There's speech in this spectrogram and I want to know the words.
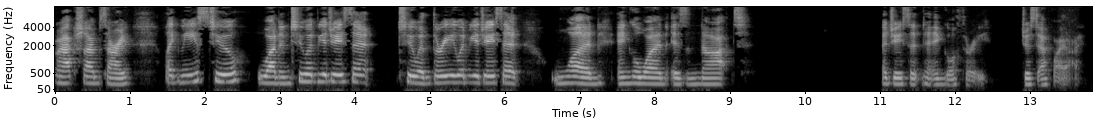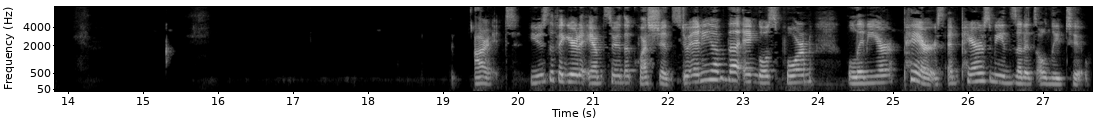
Or actually, I'm sorry, like these two, 1 and 2 would be adjacent, 2 and 3 would be adjacent, 1, angle 1 is not adjacent to angle 3, just FYI. All right, use the figure to answer the questions. Do any of the angles form linear pairs? And pairs means that it's only two.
